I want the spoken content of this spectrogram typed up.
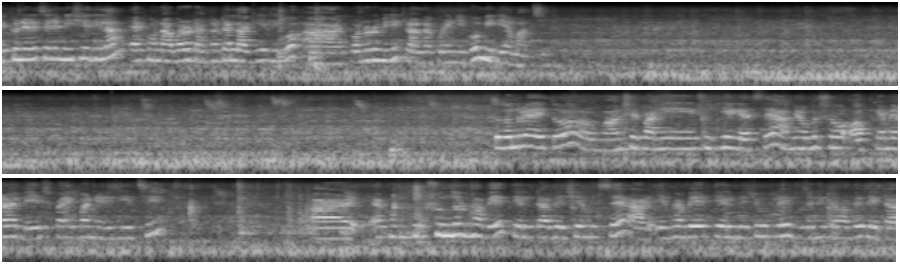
একটু নেড়ে চেড়ে মিশিয়ে দিলাম। এখন আবারও ঢাকনাটা লাগিয়ে দিব আর পনেরো মিনিট রান্না করে নিব মিডিয়াম আছে তো বন্ধুরা, এই তো মাংসের পানি শুকিয়ে গেছে। আমি অবশ্য অফ ক্যামেরায় বেশ কয়েকবার নেড়ে দিয়েছি। আর এখন খুব সুন্দরভাবে তেলটা ভেসে উঠছে। আর এভাবে তেল ভেসে উঠলেই বুঝে নিতে হবে যে এটা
